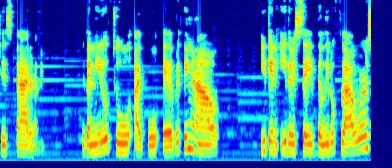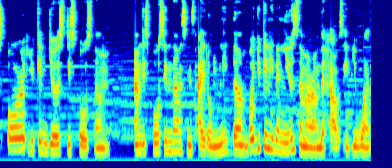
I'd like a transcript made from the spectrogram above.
this pattern. With a needle tool, I pull everything out. You can either save the little flowers or you can just dispose them. I'm disposing them since I don't need them, but you can even use them around the house if you want.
